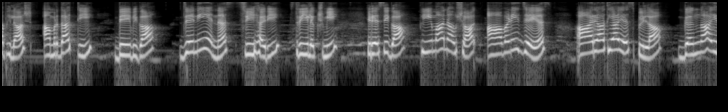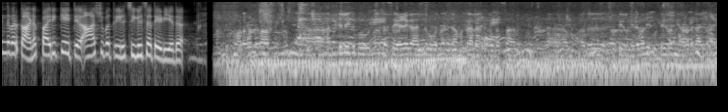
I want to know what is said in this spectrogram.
Abhilash Amrutha T Devika Jani N S Sreehari Sreelakshmi Rasika Bheema Noushad Avani J S Aaradhya S Pillai Ganga എന്നിവർക്കാണ് പരിക്കേറ്റ് ആശുപത്രിയിൽ ചികിത്സ തേടിയത്. വടവൺ ഭാഗത്തു നിന്നും അഞ്ചിലേക്ക് പോകുന്ന ബസ് ഏഴേകാലിന് പോകുന്ന ജാമക്കാല ബസ്സാണ്. അത് കുട്ടികൾ നിരവധി കുട്ടികളും യാത്രക്കാരുമായി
